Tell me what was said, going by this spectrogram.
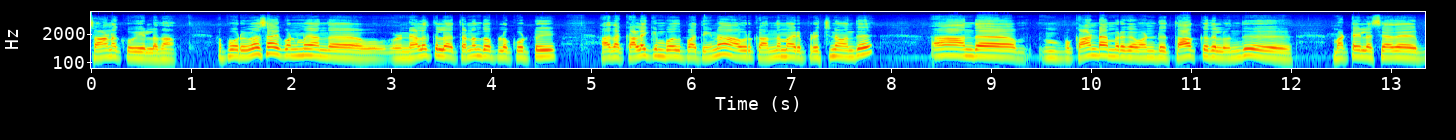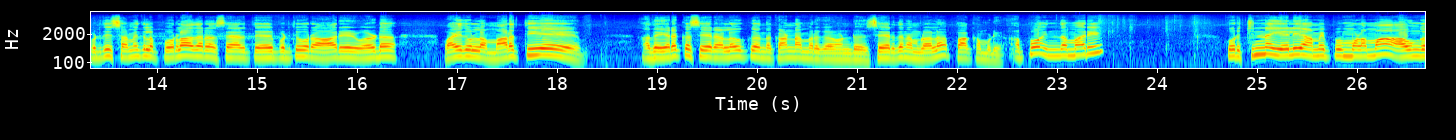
சாணக்குவியலில் தான். அப்போ ஒரு விவசாயி கொண்டு போய் அந்த நிலத்தில் நிலத்துல தென்னந்தோப்பில் கொட்டு அதை கலைக்கும் போது பார்த்திங்கன்னா அவருக்கு அந்த மாதிரி பிரச்சனை வந்து அந்த காண்டாமிருக வண்டு தாக்குதல் வந்து மட்டையில் சேதம் ஏற்படுத்தி சமயத்தில் பொருளாதார சேதத்தை ஏற்படுத்தி ஒரு ஆறு ஏழு வருடம் வயதுள்ள மரத்தையே அதை இறக்க செய்கிற அளவுக்கு அந்த காண்டாமிருக வண்டு செய்கிறத நம்மளால் பார்க்க முடியும். அப்போது இந்த மாதிரி ஒரு சின்ன எளிய அமைப்பு மூலமாக அவங்க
